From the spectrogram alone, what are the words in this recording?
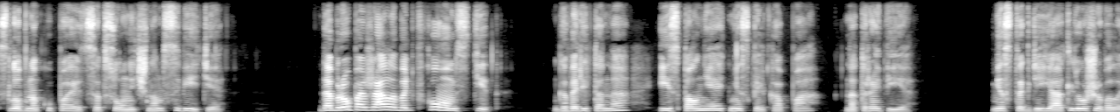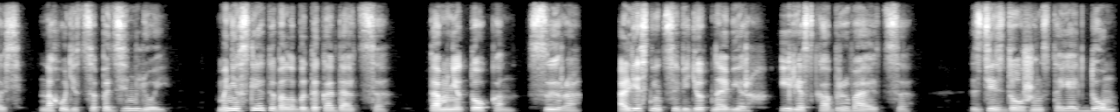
словно купается в солнечном свете. «Добро пожаловать в Холмстед!» — говорит она и исполняет несколько па на траве. Место, где я отлеживалась, находится под землей. Мне следовало бы догадаться. Там нет окон, сыро, а лестница ведет наверх и резко обрывается. Здесь должен стоять дом,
